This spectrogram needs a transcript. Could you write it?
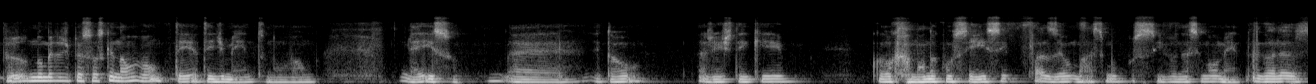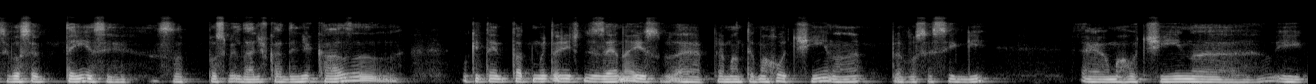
para o número de pessoas que não vão ter atendimento, não vão. É isso. É, então, a gente tem que colocar a mão na consciência e fazer o máximo possível nesse momento. Agora, se você tem esse, essa possibilidade de ficar dentro de casa, o que tem tá muita gente dizendo é isso, é para manter uma rotina, né? Para você seguir é uma rotina e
